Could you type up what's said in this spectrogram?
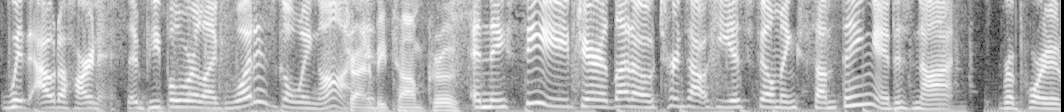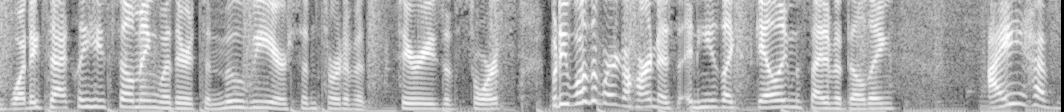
without a harness. And people were like, "What is going on?" Trying to be Tom Cruise. and they see Jared Leto. Turns out he is filming something. It is not reported what exactly he's filming, whether it's a movie or some sort of a series of sorts. But he wasn't wearing a harness, and he's like scaling the side of a building. I have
